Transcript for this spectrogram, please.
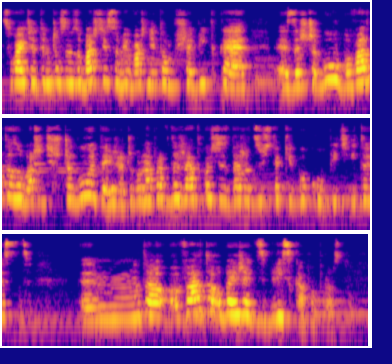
Słuchajcie, tymczasem zobaczcie sobie właśnie tą przebitkę e, ze szczegółów, bo warto zobaczyć szczegóły tej rzeczy, bo naprawdę rzadko się zdarza coś takiego kupić i to jest, no to warto obejrzeć z bliska po prostu.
